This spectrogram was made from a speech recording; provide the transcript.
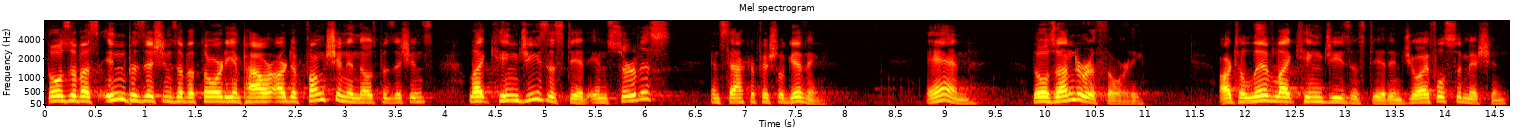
Those of us in positions of authority and power are to function in those positions like King Jesus did in service and sacrificial giving. And those under authority are to live like King Jesus did in joyful submission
